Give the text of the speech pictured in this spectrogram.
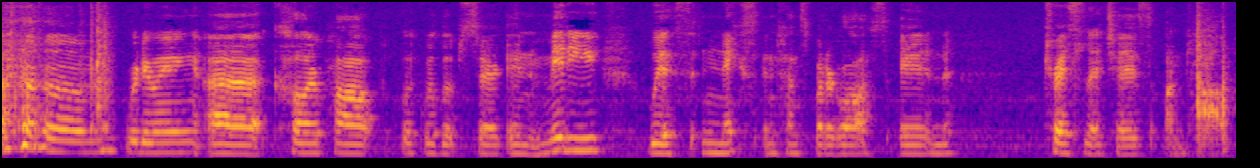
Um, we're doing a Colourpop liquid lipstick in Midi with NYX Intense Butter Gloss in Tres Leches on top.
